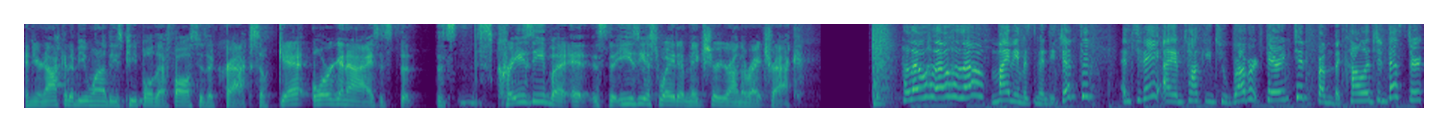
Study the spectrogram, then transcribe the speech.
and you're not going to be one of these people that falls through the cracks. So get organized. It's the, it's, it's crazy, but it's the easiest way to make sure you're on the right track. My name is Mindy Jensen, and today I am talking to Robert Farrington from The College Investor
